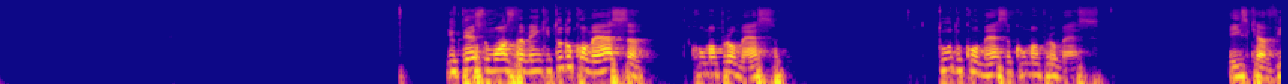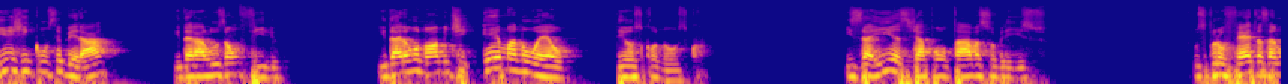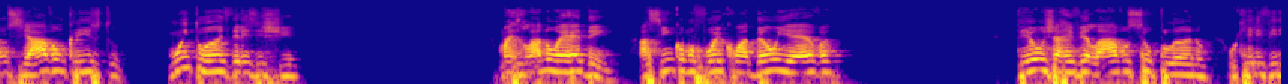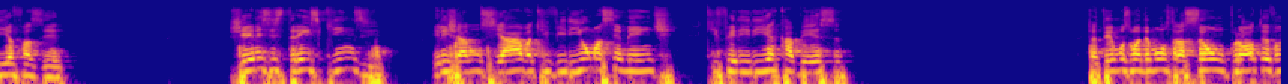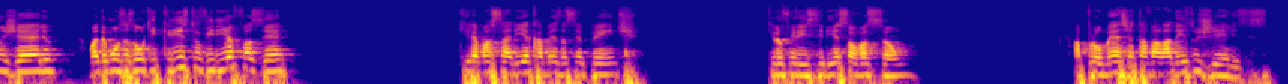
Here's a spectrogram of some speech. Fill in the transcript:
E o texto mostra também que tudo começa com uma promessa. Tudo começa com uma promessa. Eis que a virgem conceberá e dará luz a um filho, e dará o nome de Emanuel, Deus conosco. Isaías já apontava sobre isso. Os profetas anunciavam Cristo muito antes dele existir. Mas lá no Éden, assim como foi com Adão e Eva, Deus já revelava o seu plano, o que ele viria fazer. Gênesis 3,15, ele já anunciava que viria uma semente que feriria a cabeça. Já temos uma demonstração, um proto-evangelho, uma demonstração do que Cristo viria fazer. Que ele amassaria a cabeça da serpente, que ele ofereceria salvação. A promessa já estava lá desde o Gênesis.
